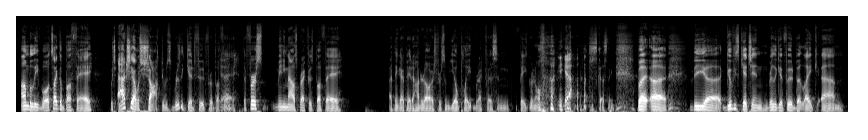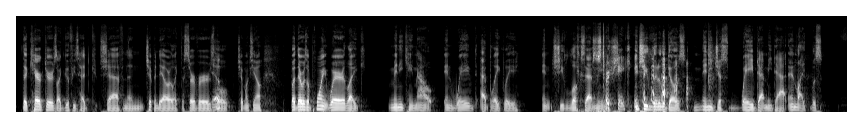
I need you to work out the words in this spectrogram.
Unbelievable. It's like a buffet, which actually I was shocked. It was really good food for a buffet. The first Minnie Mouse breakfast buffet, I think I paid hundred dollars for some Yoplait breakfast and fake granola. Yeah. disgusting. But uh, the uh, Goofy's Kitchen, really good food. But like um, the characters like Goofy's head chef and then Chip and Dale are like the servers, Yep. little chipmunks, you know. But there was a point where like Minnie came out and waved at Blakely, and she looks at me Start shaking. and she literally goes, "Minnie just waved at me, Dad," and like was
